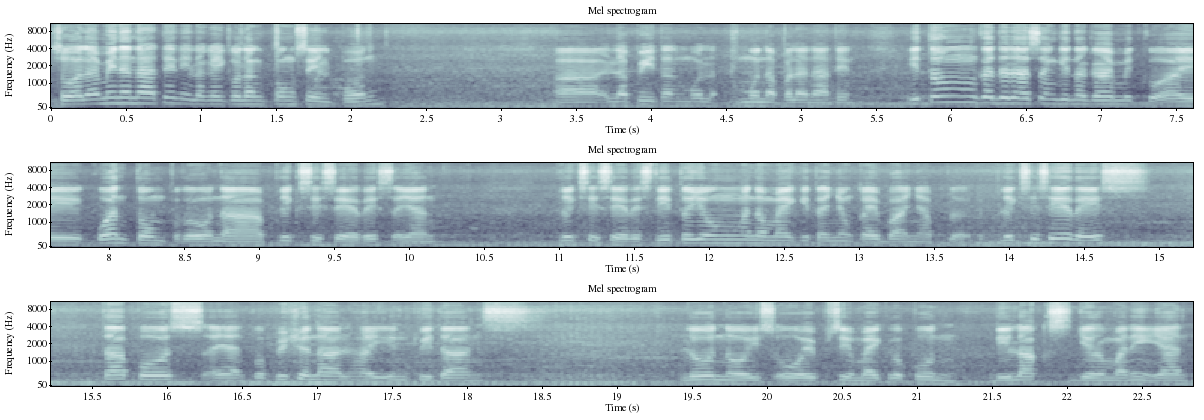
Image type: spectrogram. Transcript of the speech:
So alamin na natin, ilagay ko lang tong cellphone. Uh, lapitan mo, muna pala natin. Itong kadalasan ginagamit ko ay Quantum Pro na Flexi Series. Ayan. Flexi Series. Dito yung ano makikita nyo kaibahan niya. Flexi Series. Tapos, ayan, professional high impedance low noise OFC microphone deluxe Germany yan.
